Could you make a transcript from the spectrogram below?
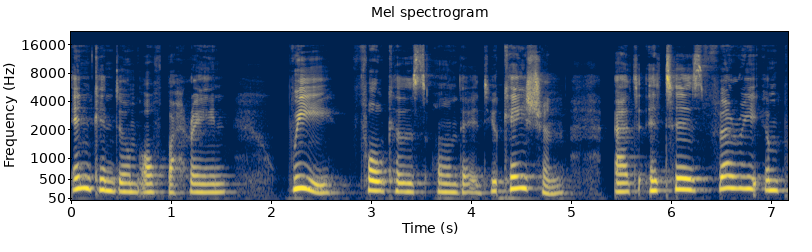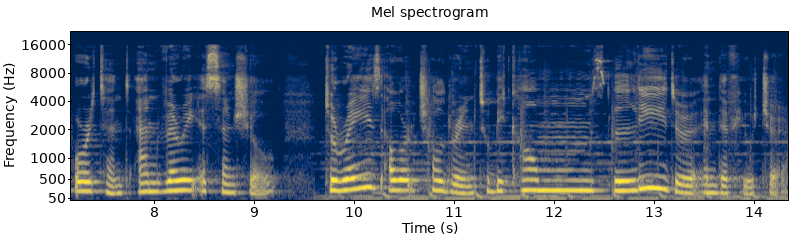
in Kingdom of Bahrain, we focus on the education as it is very important and very essential to raise our children to become leader in the future.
